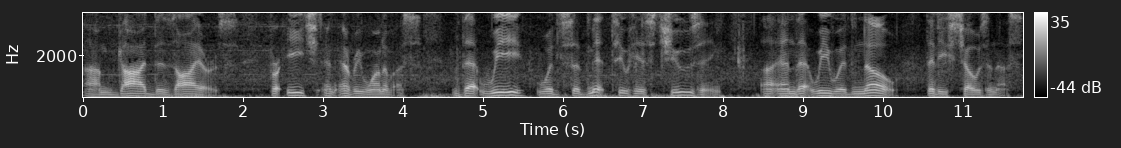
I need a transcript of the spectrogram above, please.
um, God desires for each and every one of us that we would submit to His choosing uh, and that we would know that He's chosen us.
